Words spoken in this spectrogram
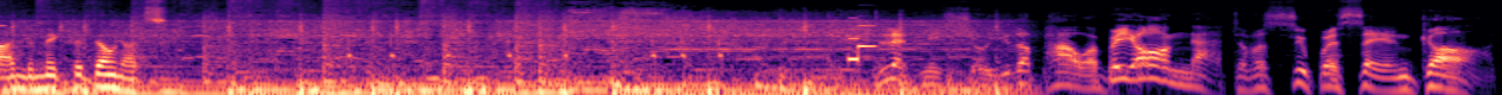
Time to make the donuts. Let me show you the power beyond that of a Super Saiyan God.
